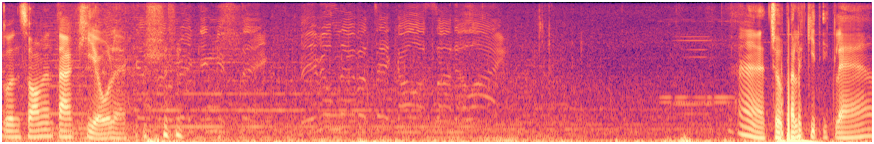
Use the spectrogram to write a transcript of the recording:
โดนซ้อมน้ำตาเขียวเลย จบภารกิจอีกแล้ว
